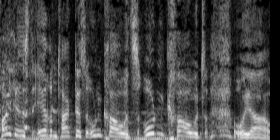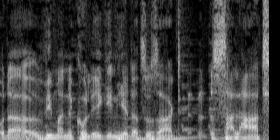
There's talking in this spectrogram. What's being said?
Heute ist Ehrentag des Unkrauts. Unkraut. Oh ja, oder wie meine Kollegin hier dazu sagt, Salat.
